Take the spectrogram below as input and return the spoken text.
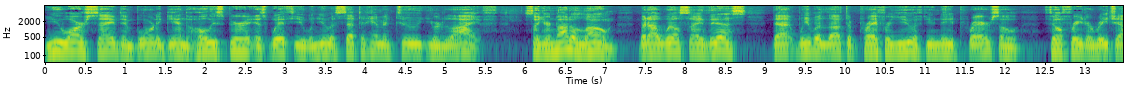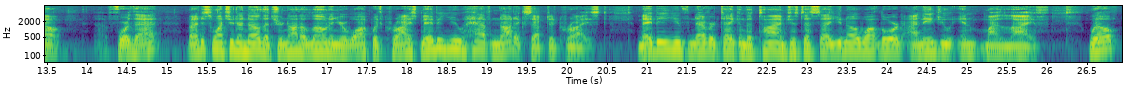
You are saved and born again. The holy spirit is with you when you accepted him into your life. So you're not alone. But I will say this that we would love to pray for you if you need prayer. So feel free to reach out uh, for that. But I just want you to know that you're not alone in your walk with Christ. Maybe you have not accepted Christ. Maybe you've never taken the time just to say, you know what, Lord, I need you in my life. Well,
